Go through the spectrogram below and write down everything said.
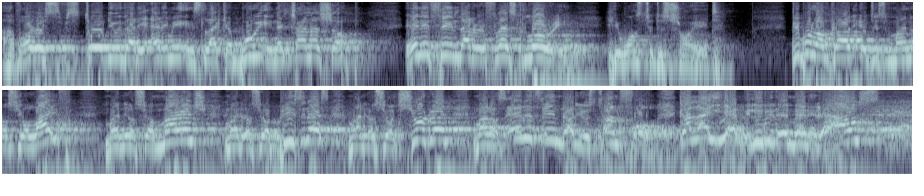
I've always told you that the enemy is like a bull in a china shop. Anything that reflects glory, he wants to destroy it. People of God, it is minus your life, minus your marriage, minus your business, minus your children, minus anything that you stand for. Can I hear believing amen in the house?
